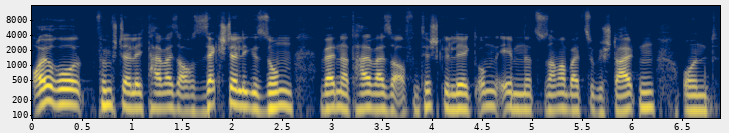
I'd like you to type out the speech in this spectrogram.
Euro, fünfstellig, teilweise auch sechsstellige Summen werden da teilweise auf den Tisch gelegt, um eben eine Zusammenarbeit zu gestalten. Und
